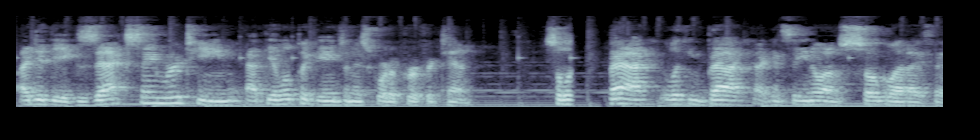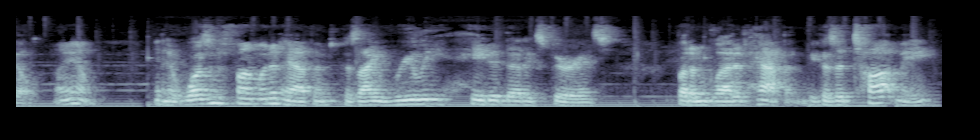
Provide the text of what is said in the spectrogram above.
I did the exact same routine at the Olympic Games and I scored a perfect 10. So looking back, looking back, I can say, you know what, I'm so glad I failed. I am. And it wasn't fun when it happened because I really hated that experience, but I'm glad it happened because it taught me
